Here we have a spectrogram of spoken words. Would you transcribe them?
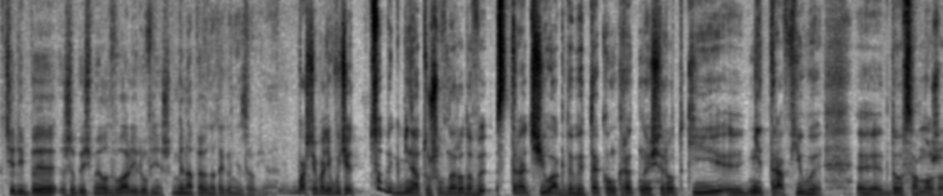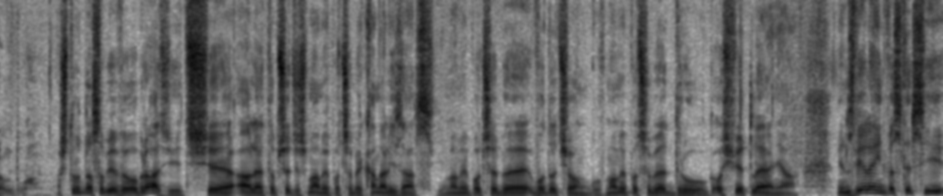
chcieliby, żebyśmy odwołali również. My na pewno tego nie zrobimy. Właśnie, panie wójcie, co by gmina Tuszów Narodowy straciła, gdyby te konkretne środki y, nie trafiły y, do samorządu? Aż trudno sobie wyobrazić, e, ale to przecież mamy potrzebę kanalizacji, mamy potrzebę wodociągów, mamy potrzebę dróg, oświetlenia. Więc wiele inwestycji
